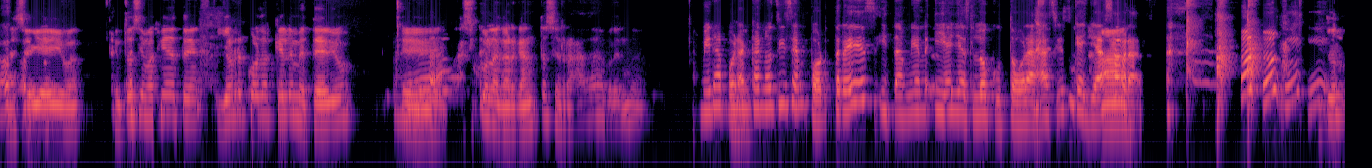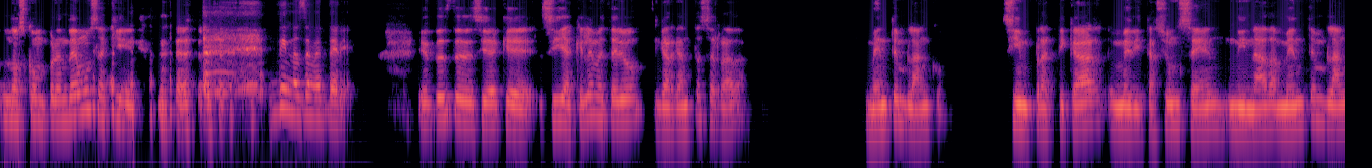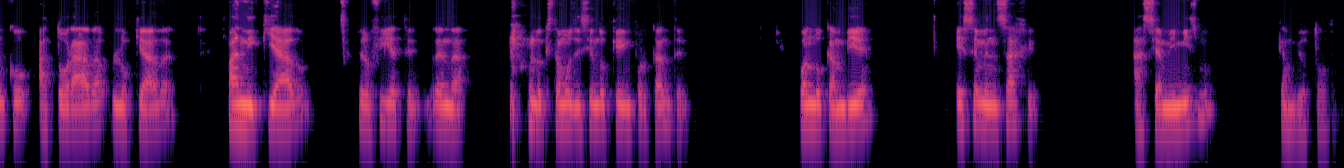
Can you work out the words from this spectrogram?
Así iba. Entonces, imagínate, yo recuerdo aquel emeterio eh, así con la garganta cerrada, Brenda. Mira, por acá nos dicen por tres y también, y ella es locutora, así es que ya ah. sabrás. nos comprendemos aquí. Dinos, cementerio. Y entonces te decía que sí, aquel cementerio, garganta cerrada, mente en blanco, sin practicar meditación zen ni nada, mente en blanco, atorada, bloqueada, paniqueado. Pero fíjate, Brenda, lo que estamos diciendo, qué importante. Cuando cambié ese mensaje hacia mí mismo, cambió todo.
